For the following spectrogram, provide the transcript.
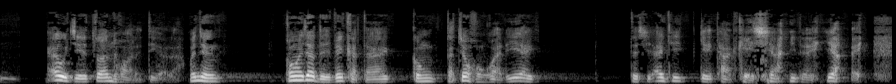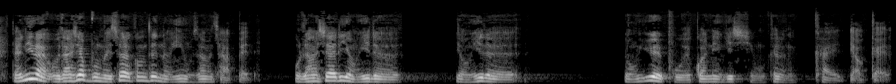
嗯，还有一个转化的对了，反正讲话叫特别简单，讲各种方法，你爱就是爱去给他给下一个要诶。但你若有当下不每次来讲这两音有啥物差别？有当下你用伊个用伊个用乐谱的观念去想，可能较了解了，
